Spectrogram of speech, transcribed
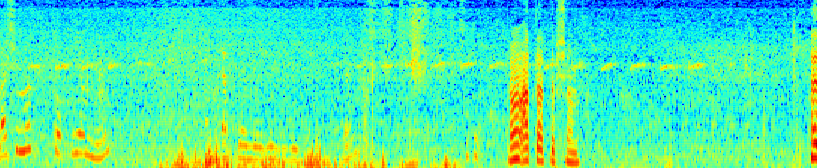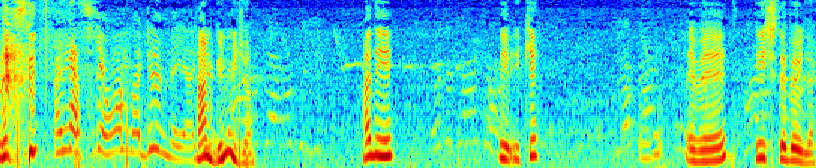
Başımı toplayamıyorum. Yaptığım gibi. Tamam atla atla bir şey olmaz. Hadi. Anne asılıyorum ama gülme ya. tamam gülmeyeceğim. Hadi. Bir, iki. Evet. İşte böyle.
